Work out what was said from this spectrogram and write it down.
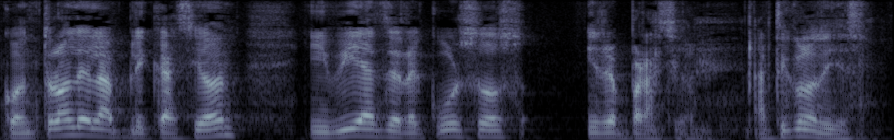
Control de la aplicación y vías de recursos y reparación. Artículo 10.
